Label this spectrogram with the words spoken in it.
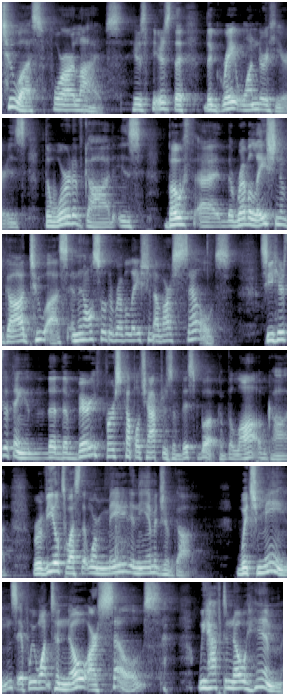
to us for our lives. Here's, here's the, the great wonder here is the word of God is both uh, the revelation of God to us and then also the revelation of ourselves. See, here's the thing the, the very first couple chapters of this book, of the law of God, reveal to us that we're made in the image of God, which means if we want to know ourselves, we have to know Him.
